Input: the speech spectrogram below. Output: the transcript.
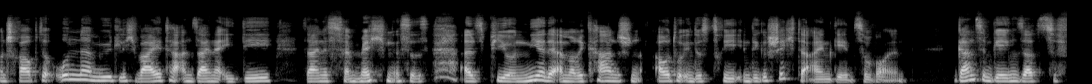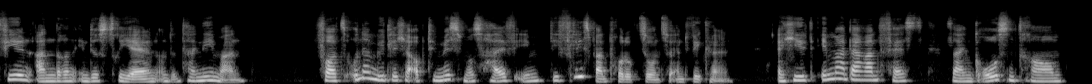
und schraubte unermüdlich weiter an seiner Idee seines Vermächtnisses, als Pionier der amerikanischen Autoindustrie in die Geschichte eingehen zu wollen. Ganz im Gegensatz zu vielen anderen Industriellen und Unternehmern. Fords unermüdlicher Optimismus half ihm, die Fließbandproduktion zu entwickeln. Er hielt immer daran fest, seinen großen Traum,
